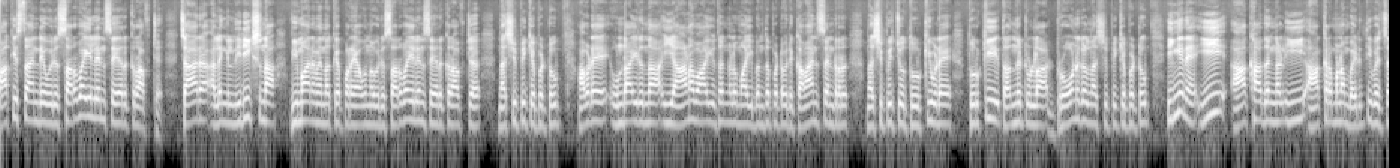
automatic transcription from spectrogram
പാകിസ്ഥാന്റെ ഒരു സർവൈലൻസ് എയർക്രാഫ്റ്റ് ചാര അല്ലെങ്കിൽ നിരീക്ഷണ വിമാനം എന്നൊക്കെ പറയാവുന്ന ഒരു സർവൈലൻസ് എയർക്രാഫ്റ്റ് നശിപ്പിക്കപ്പെട്ടു. അവിടെ ഉണ്ടായിരുന്ന ഈ ആണവായുധങ്ങളുമായി ബന്ധപ്പെട്ട ഒരു കമാൻഡ് സെന്റർ നശിപ്പിച്ചു. തുർക്കിയുടെ തുർക്കി തന്നിട്ടുള്ള ഡ്രോണുകൾ നശിപ്പിക്കപ്പെട്ടു. ഇങ്ങനെ ഈ ആഘാതങ്ങൾ ഈ ആക്രമണം വരുത്തിവെച്ച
